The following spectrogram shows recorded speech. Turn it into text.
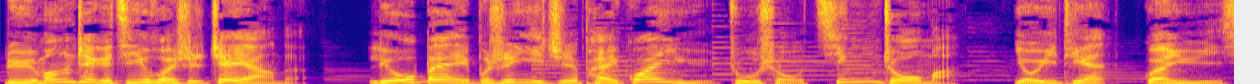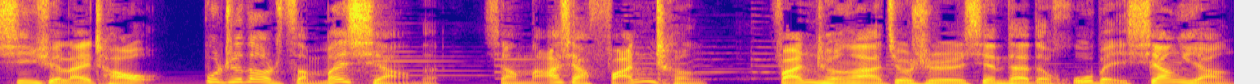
吕蒙这个机会是这样的。刘备不是一直派关羽驻守荆州吗？有一天，关羽心血来潮，不知道怎么想的，想拿下樊城。樊城啊，就是现在的湖北襄阳。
